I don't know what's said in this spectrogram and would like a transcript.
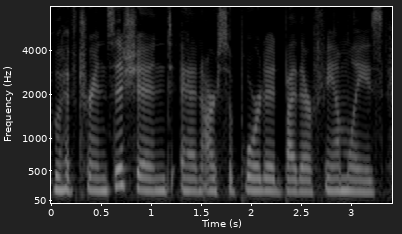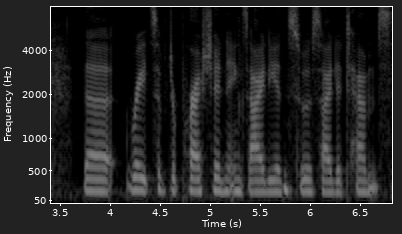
who have transitioned and are supported by their families, the rates of depression, anxiety, and suicide attempts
